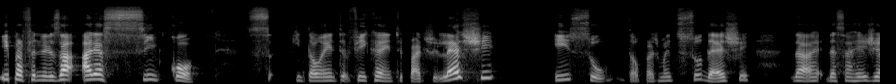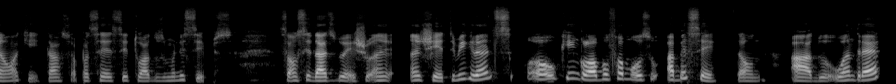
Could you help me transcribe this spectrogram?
E para finalizar, área 5, que então entre, fica entre parte leste e sul, então praticamente sudeste da, dessa região aqui, tá? Só para ser situado os municípios. São cidades do eixo Anchieta Imigrantes ou que engloba o famoso ABC. Então, A do André,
